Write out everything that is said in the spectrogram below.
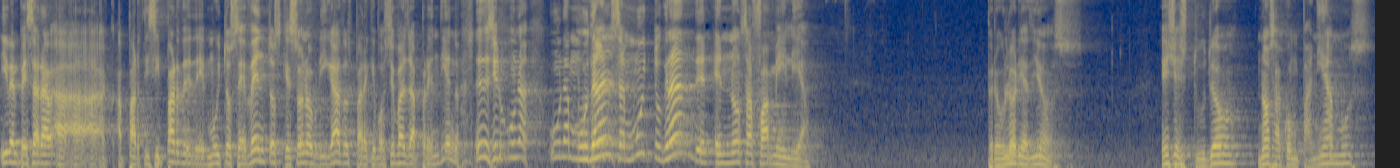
iba a empezar a, participar de, muchos eventos que son obligados para que usted vaya aprendiendo. Es decir, una, una mudanza muy grande en nuestra familia. Pero gloria a Dios, ella estudió, nos acompañamos,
